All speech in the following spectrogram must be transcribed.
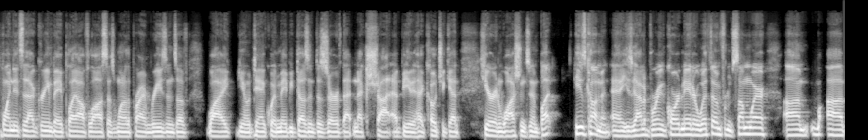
pointed to that Green Bay playoff loss as one of the prime reasons of why you know Dan Quinn maybe doesn't deserve that next shot at being a head coach again here in Washington. But he's coming, and he's got to bring a coordinator with him from somewhere. Um, uh,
